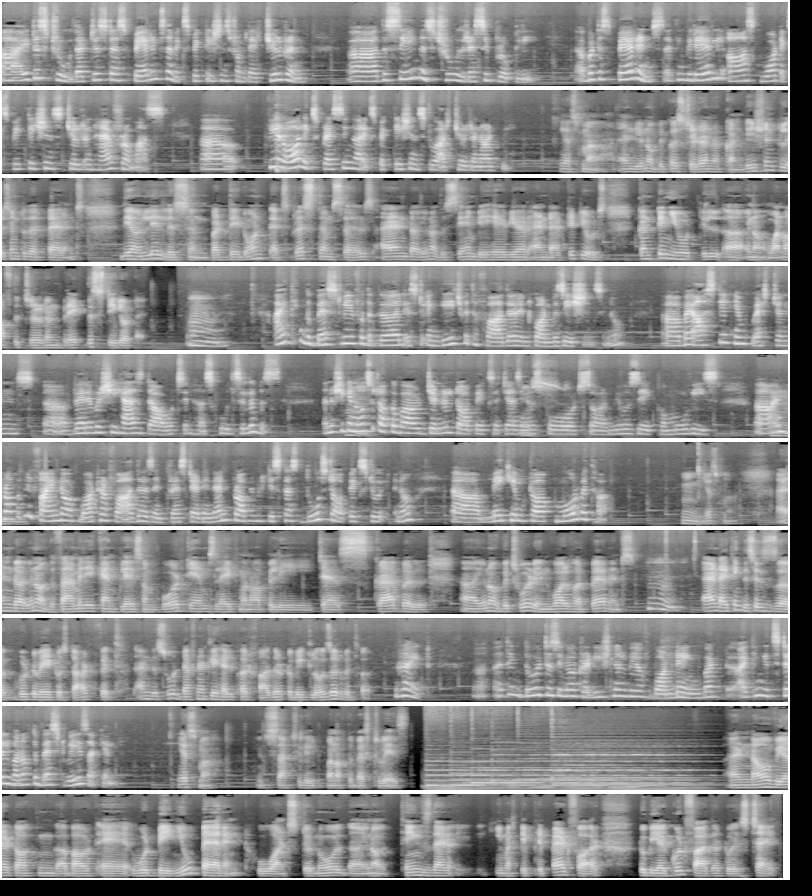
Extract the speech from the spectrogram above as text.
Uh, it is true that just as parents have expectations from their children, uh, the same is true reciprocally. Uh, but as parents, I think we rarely ask what expectations children have from us. Uh, we are all expressing our expectations to our children, aren't we? Yes, ma. And you know, because children are conditioned to listen to their parents, they only listen, but they don't express themselves. And uh, you know, the same behavior and attitudes continue till uh, you know one of the children break the stereotype. Mm. I think the best way for the girl is to engage with the father in conversations, you know, uh, by asking him questions uh, wherever she has doubts in her school syllabus. And she can also talk about general topics such as, you know, sports or music or movies. Uh, and probably find out what her father is interested in and probably discuss those topics to you know uh, make him talk more with her Hmm, yes, ma'am. And uh, you know, the family can play some board games like Monopoly, chess, Scrabble, uh, you know, which would involve her parents. And I think this is a good way to start with, and this would definitely help her father to be closer with her. Right. Uh, I think though it is you know traditional way of bonding, but I think it's still one of the best ways, Akhil. Yes, ma. It's actually one of the best ways. And now we are talking about a would-be new parent who wants to know, uh, you know, things that he must be prepared for to be a good father to his child.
